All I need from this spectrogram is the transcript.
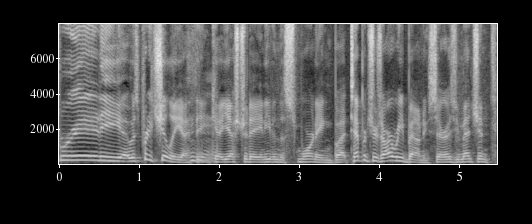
pretty, it was pretty chilly, I think, mm -hmm. uh, yesterday and even this morning. But temperatures are rebounding, Sarah, as you mentioned.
